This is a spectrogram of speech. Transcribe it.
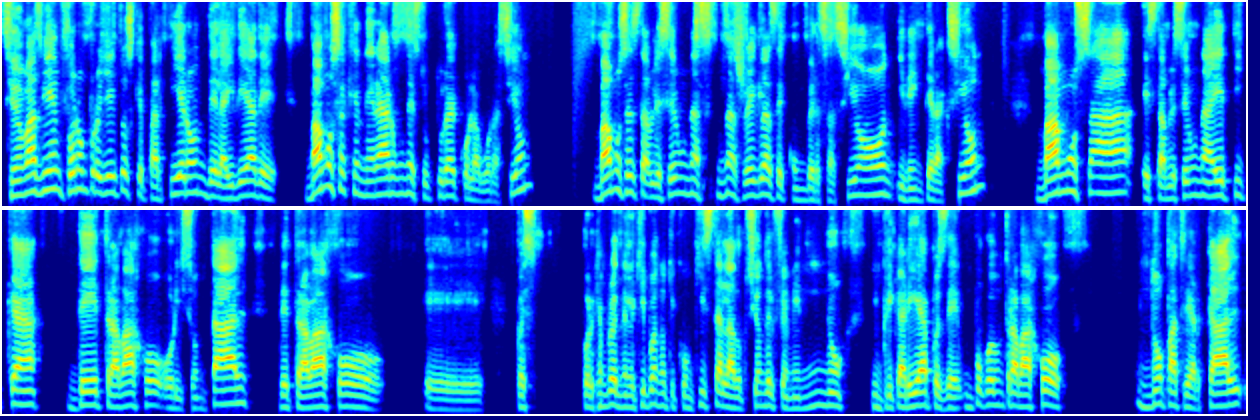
sino más bien fueron proyectos que partieron de la idea de vamos a generar una estructura de colaboración vamos a establecer unas, reglas de conversación y de interacción, vamos a establecer una ética de trabajo horizontal, de trabajo, eh, pues, por ejemplo, en el equipo de Noticonquista, la adopción del femenino implicaría, pues, de un poco de un trabajo no patriarcal,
